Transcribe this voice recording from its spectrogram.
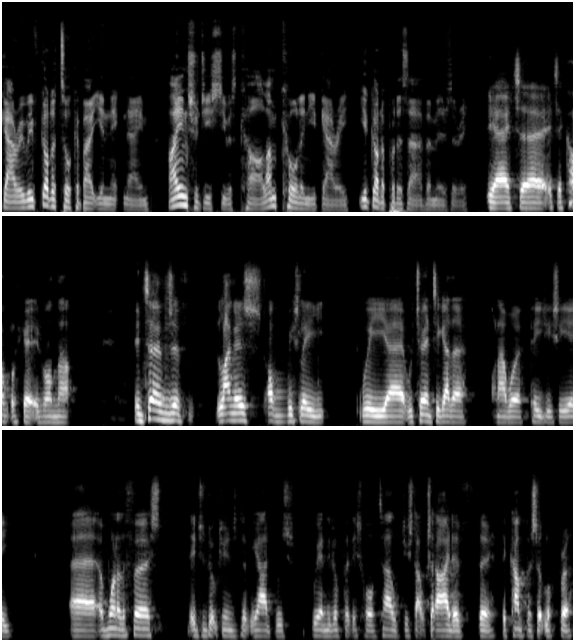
Gary, we've got to talk about your nickname. I introduced you as Carl. I'm calling you Gary. You've got to put us out of a misery. Yeah, it's a, it's a complicated one, that. In terms of Langers, obviously, we, uh, we trained together on our PGCE. Uh, and one of the first introductions that we had was we ended up at this hotel just outside of the, the campus at Loughborough.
